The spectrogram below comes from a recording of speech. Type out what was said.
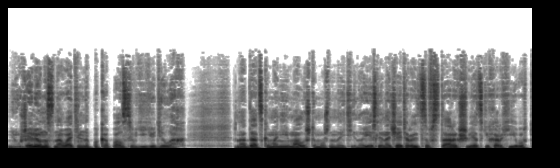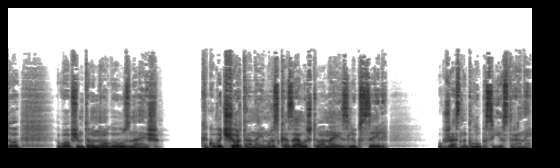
Неужели он основательно покопался в ее делах? На датском о ней мало что можно найти, но если начать рыться в старых шведских архивах, то, в общем-то, многое узнаешь. Какого черта она ему рассказала, что она из Люкселя? Ужасно глупо с ее стороны.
